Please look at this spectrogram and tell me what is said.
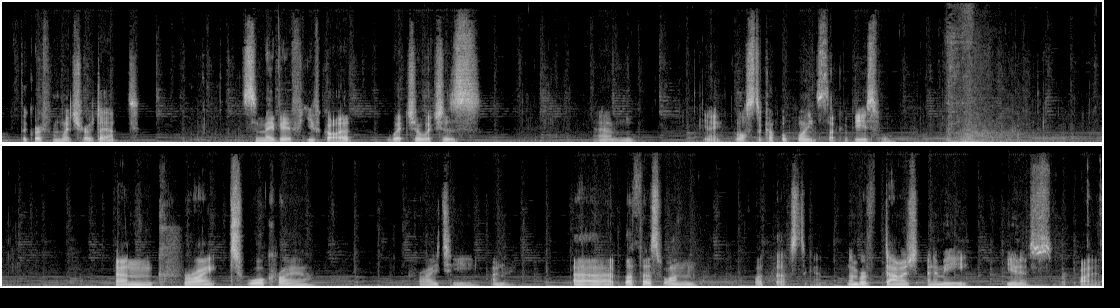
of the Griffin Witcher Adept. So maybe if you've got a Witcher which is um, you know, lost a couple points, that could be useful. And Krite Warcrier? Krite? I know. Uh, Bloodthirst 1. Bloodthirst again. Number of damaged enemy units required.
